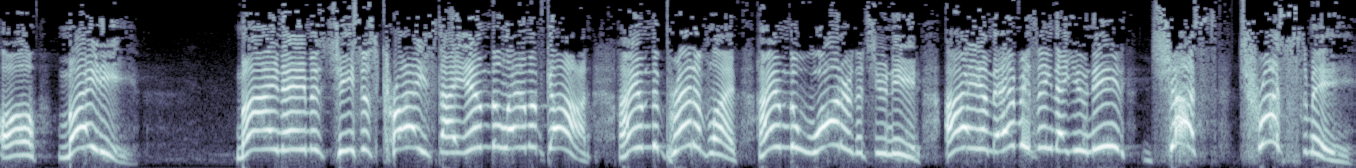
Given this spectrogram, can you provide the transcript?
Almighty. My name is Jesus Christ. I am the Lamb of God. I am the bread of life. I am the water that you need. I am everything that you need. Just trust me.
